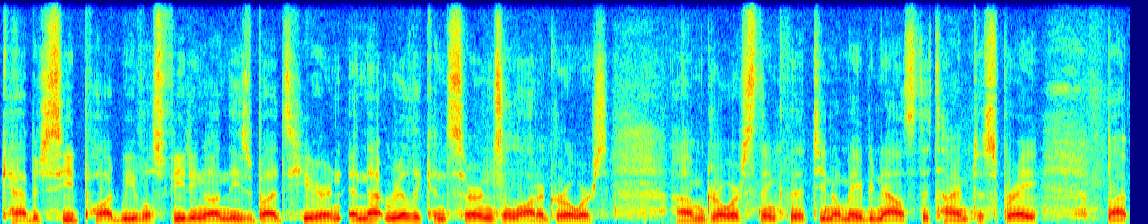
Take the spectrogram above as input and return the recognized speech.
cabbage seed pod weevils feeding on these buds here and, and that really concerns a lot of growers. Um, growers think that you know maybe now's the time to spray but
